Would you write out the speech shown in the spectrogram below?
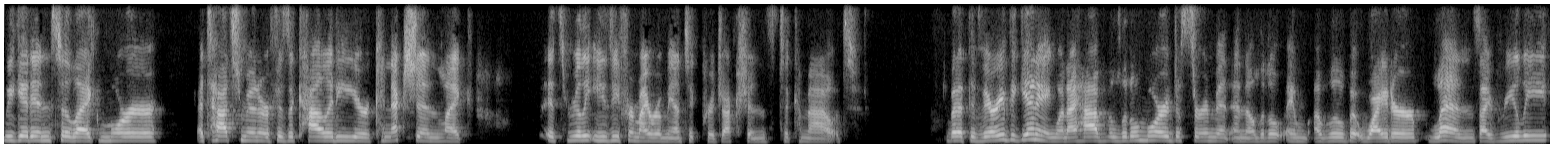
we get into like more attachment or physicality or connection, like, it's really easy for my romantic projections to come out. But at the very beginning when i have a little more discernment and a little a little bit wider lens i really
